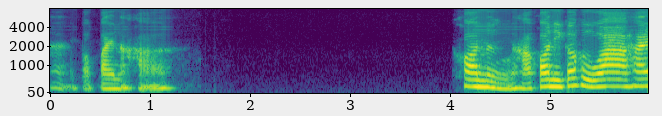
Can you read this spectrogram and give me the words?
อ่าต่อไปนะคะ ข้อหนึ่งนะคะ ข้อนี้ก็คือว่าให้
